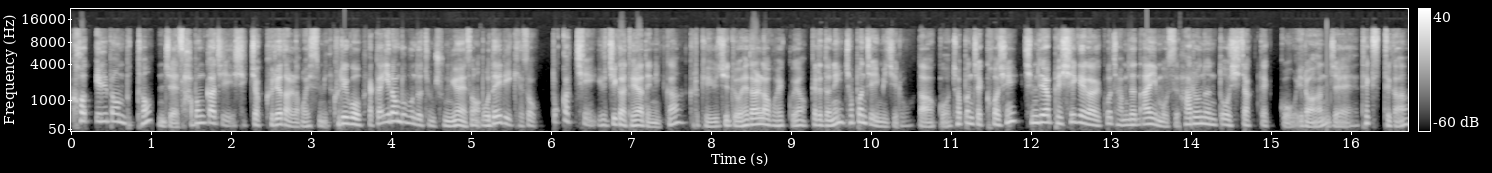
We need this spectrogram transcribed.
컷 1번 부터 이제 4번까지 직접 그려달라고 했습니다. 그리고 약간 이런 부분도 좀 중요해서 모델이 계속 똑같이 유지가 돼야 되니까 그렇게 유지도 해달라고 했고요. 그러더니 첫 번째 이미지로 나왔고 첫 번째 컷이 침대 옆에 시계가 있고 잠든 아이 모습 하루는 또 시작됐고 이런 이제 텍스트가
